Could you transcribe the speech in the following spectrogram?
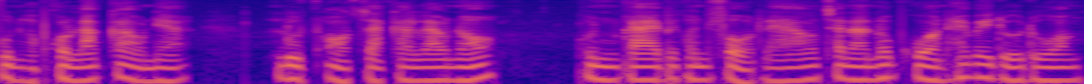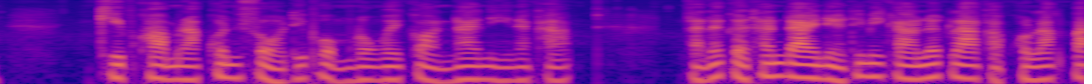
คุณกับคนรักเก่าเนี่ยหลุดออกจากกันแล้วเนาะคุณกลายเป็นคนโสดแล้ว ฉะนั้นรบกวนให้ไปดูดวงคลิปความรักคนโสดที่ผมลงไว้ก่อนหน้านี้นะครับ แต่ถ้าเกิดท่านใดเนี่ยที่มีการเลิกลากับคนรักไป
